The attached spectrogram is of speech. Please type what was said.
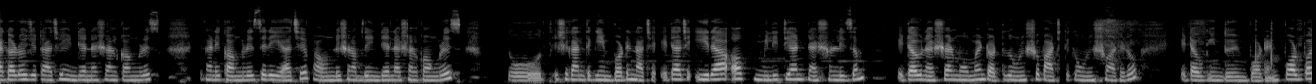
এগারো যেটা আছে ইন্ডিয়ান ন্যাশনাল কংগ্রেস এখানে কংগ্রেসেরই আছে foundation of the Indian national Congress তো সেখান থেকে ইম্পর্টেন্ট আছে। এটা আছে ইরা অফ মিলিটিয়ান্ট ন্যাশনালিজম এটাও ন্যাশনাল মুভমেন্ট অর্থাৎ উনিশশো পাঁচ থেকে উনিশশো আঠেরো, এটাও কিন্তু ইম্পর্টেন্ট পরপর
